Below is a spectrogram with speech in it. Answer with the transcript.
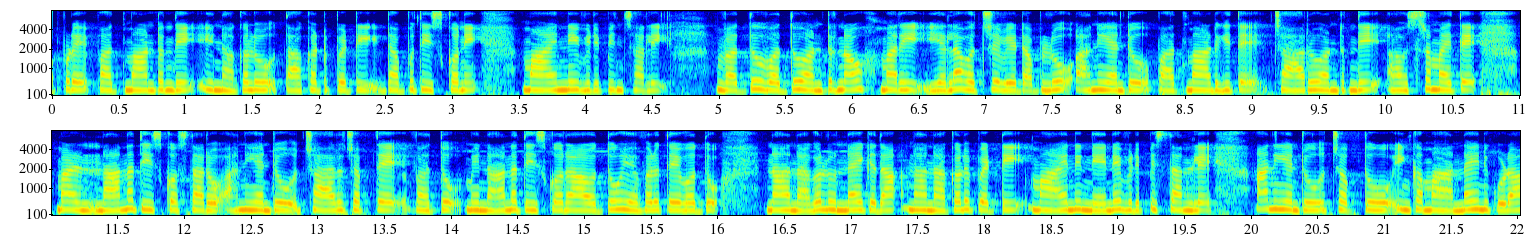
అప్పుడే పద్మ అంటుంది ఈ నగలు తాకట్టు పెట్టి డబ్బు తీసుకొని మా ఆయన్ని విడిపించాలి. వద్దు వద్దు అంటున్నావు మరి ఎలా వచ్చేవి డబ్బులు అని అంటూ పద్మ అడిగితే చారు అంటుంది అవసరమైతే మా నాన్న తీసుకొస్తారు అని అంటూ చారు చెప్తే వద్దు మీ నాన్న తీసుకురావద్దు ఎవరు తేవద్దు నా నగలు ఉన్నాయి కదా నా నగలు పెట్టి మా ఆయన్ని నేనే విడిపిస్తానులే అని అంటూ చెప్తూ ఇంకా మా అన్నయ్యని కూడా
